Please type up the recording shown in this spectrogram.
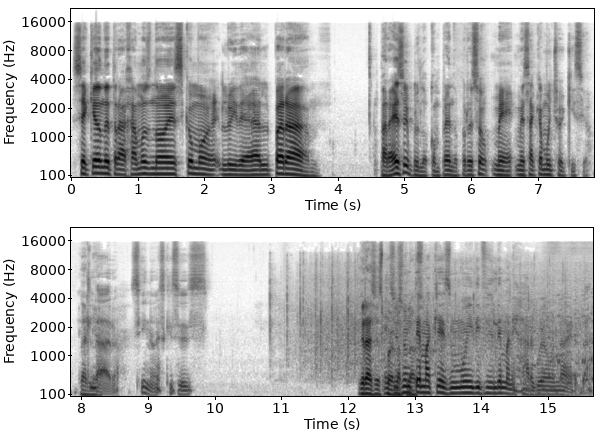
Sé que donde trabajamos no es como lo ideal para para eso y pues lo comprendo, por eso me, me saca mucho de quicio. Daniel. Claro, sí, no, es que eso es, Gracias por eso el es un tema que es muy difícil de manejar, weón, la verdad.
